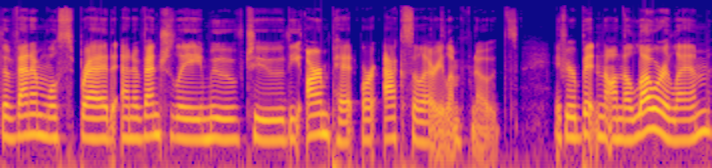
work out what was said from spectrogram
the venom will spread and eventually move to the armpit or axillary lymph nodes. If you're bitten on the lower limb,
